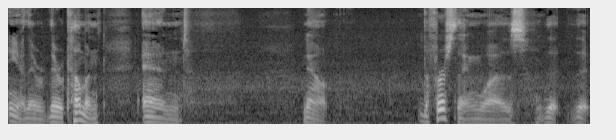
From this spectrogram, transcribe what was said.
you know they were they were coming, and now the first thing was that that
